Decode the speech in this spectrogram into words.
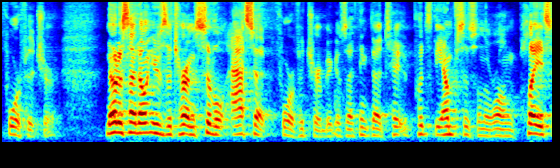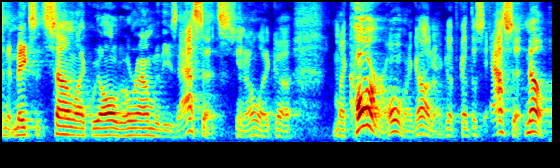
forfeiture. Notice I don't use the term civil asset forfeiture because I think that puts the emphasis on the wrong place and it makes it sound like we all go around with these assets, you know, like uh, my car, oh my God, I got, got this asset. No,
